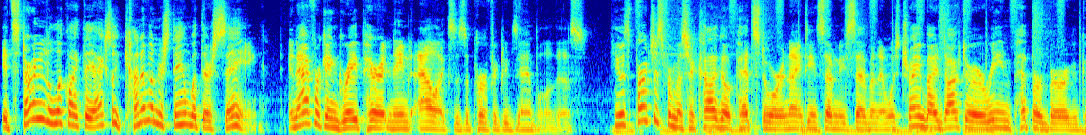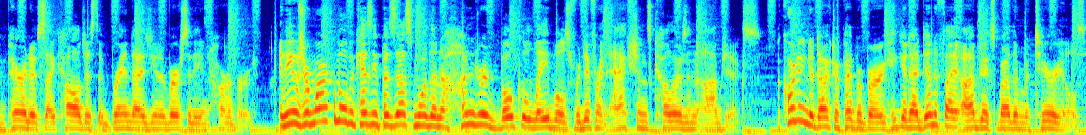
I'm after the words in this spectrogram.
it's starting to look like they actually kind of understand what they're saying. An African gray parrot named Alex is a perfect example of this. He was purchased from a Chicago pet store in 1977 and was trained by Dr. Irene Pepperberg, a comparative psychologist at Brandeis University in Harvard. And he was remarkable because he possessed more than 100 vocal labels for different actions, colors, and objects. According to Dr. Pepperberg, he could identify objects by their materials.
